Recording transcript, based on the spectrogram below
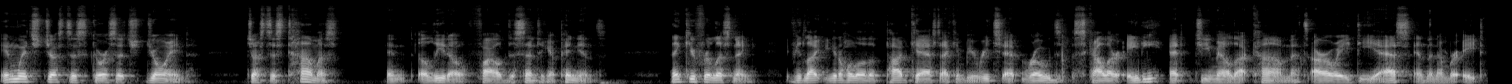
in which Justice Gorsuch joined. Justice Thomas and Alito filed dissenting opinions. Thank you for listening. If you'd like to get a hold of the podcast, I can be reached at rhodesscholar80 at gmail.com. That's R O A D S and the number 80.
